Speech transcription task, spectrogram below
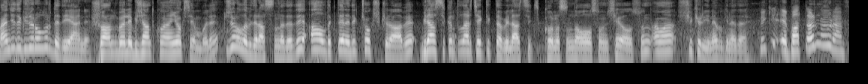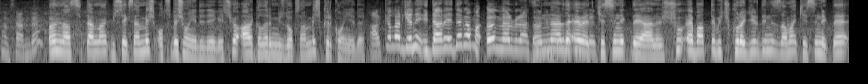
Bence de güzel olur dedi yani. Şu an böyle bir jant koyan yok sembole. Güzel olabilir aslında dedi. Aldık Denedik denedik çok şükür abi. Biraz sıkıntılar çektik tabii lastik konusunda olsun şey olsun ama şükür yine bugüne de. Peki ebatlarını öğrensem senden. Ön lastiklerden 185 35 17 diye geçiyor. Arkalarım 195 40 17. Arkalar gene idare eder ama önler biraz sıkıntı. Önlerde 35. evet kesinlikle yani şu ebatta bir çukura girdiğiniz zaman kesinlikle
